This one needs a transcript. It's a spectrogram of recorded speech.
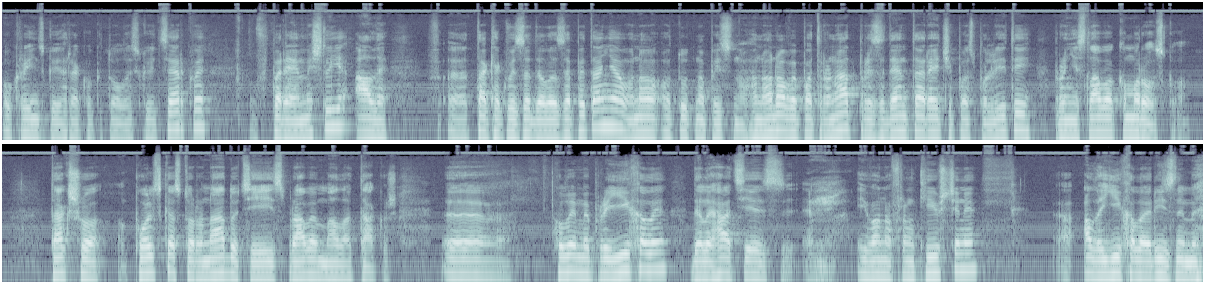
Української греко-католицької церкви в Перемишлі, але так як ви задали запитання, воно отут написано: гоноровий патронат президента Речі Посполітої Броніслава Комаровського. Так що польська сторона до цієї справи мала також. Е, коли ми приїхали, делегація з ем, Івано-Франківщини, але їхала різними,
